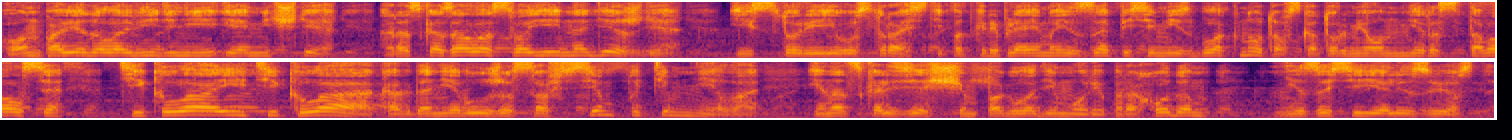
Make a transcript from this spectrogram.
Он поведал о видении и о мечте, рассказал о своей надежде. История его страсти, подкрепляемая записями из блокнотов, с которыми он не расставался, текла и текла, когда небо уже совсем потемнело, и над скользящим по глади моря пароходом не засияли звезды.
